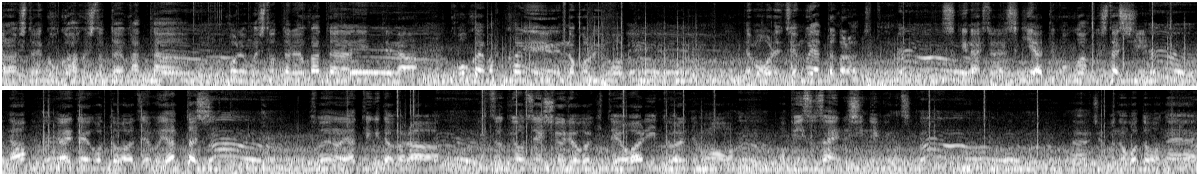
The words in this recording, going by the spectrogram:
あの人に告白しとったらよかった、これもしとったらよかったのにってな。後悔ばっかり残るよって、でも俺全部やったからって言って、好きな人には好きやって告白したし、なやりたいことは全部やったし、そういうのやってきたから、いつ強制終了が来て終わりって言われても、もうピースサインで死んでいきますよ。だから自分のことをね、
